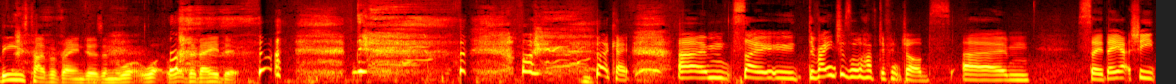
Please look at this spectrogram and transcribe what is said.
these type of rangers, and what what, what do they do? okay, um, so the rangers all have different jobs. Um, so they actually,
